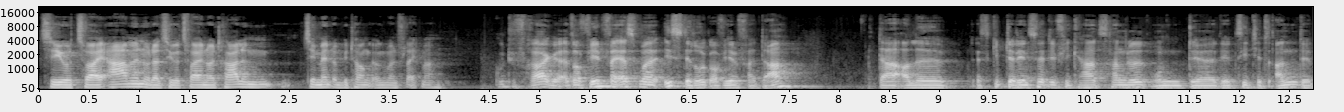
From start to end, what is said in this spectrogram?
CO2-armen oder CO2-neutralem Zement und Beton irgendwann vielleicht machen? Gute Frage. Also auf jeden Fall erstmal ist der Druck auf jeden Fall da. Da alle, es gibt ja den Zertifikatshandel und der, der zieht jetzt an, der,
